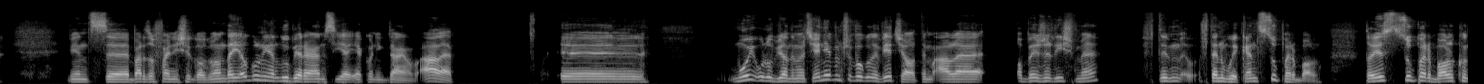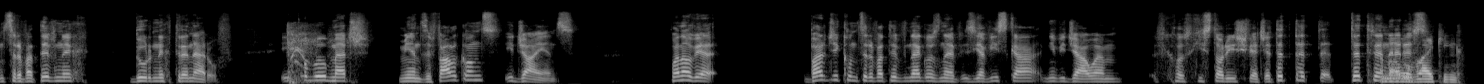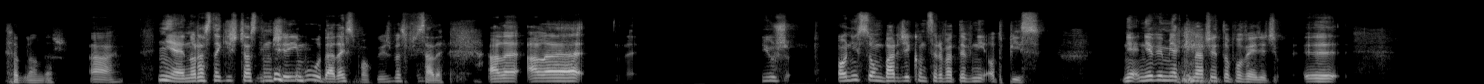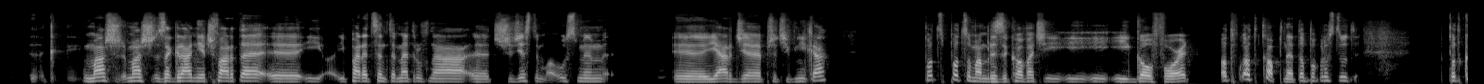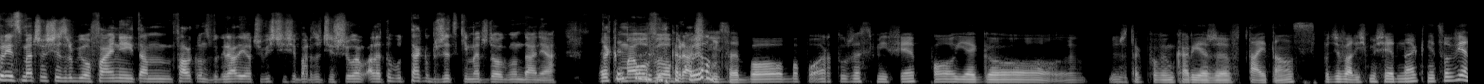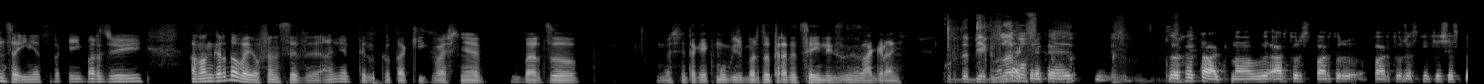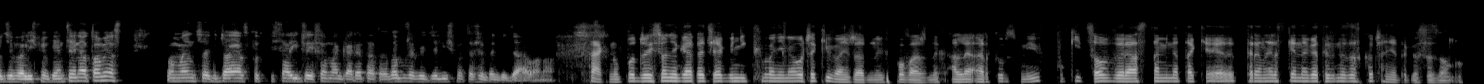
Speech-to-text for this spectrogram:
Więc y, bardzo fajnie się go ogląda i ogólnie lubię Rams, jak oni grają, ale yy, mój ulubiony mecz, ja nie wiem, czy w ogóle wiecie o tym, ale obejrzeliśmy w, tym, w ten weekend Super Bowl. To jest Super Bowl konserwatywnych, durnych trenerów. I to był mecz między Falcons i Giants. Panowie, bardziej konserwatywnego zjawiska nie widziałem w historii świecie. Te, te, te, te trenery... A Vikings oglądasz. A, nie, no raz na jakiś czas tam się im uda, daj spokój, już bez przesady. Ale, ale już oni są bardziej konserwatywni od PiS nie, nie wiem, jak inaczej to powiedzieć. Y, masz, masz zagranie czwarte y, i, i parę centymetrów na 38 y, yardzie przeciwnika? Po, po co mam ryzykować i, i, i go for it? Od, odkopnę, to po prostu pod koniec meczu się zrobiło fajnie i tam Falcons wygrali, oczywiście się bardzo cieszyłem, ale to był tak brzydki mecz do oglądania, tak mało wyobraźni. Bo, bo po Arturze Smithie, po jego że tak powiem, karierze w Titans spodziewaliśmy się jednak nieco więcej i nieco takiej bardziej awangardowej ofensywy, a nie tylko takich właśnie bardzo, właśnie tak jak mówisz, bardzo tradycyjnych zagrań. Kurde, bieg w no lewo. Tak, trochę, trochę tak. No, Artur, po, Artur, po Arturze Smithie się spodziewaliśmy więcej, natomiast w momencie, jak Giants podpisali Jasona Garretta, to dobrze wiedzieliśmy, co się będzie działo. No. Tak, no po Jasonie Garretcie jakby nikt chyba nie miał oczekiwań żadnych poważnych, ale Artur Smith póki co wyrasta mi na takie trenerskie negatywne zaskoczenie tego sezonu.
